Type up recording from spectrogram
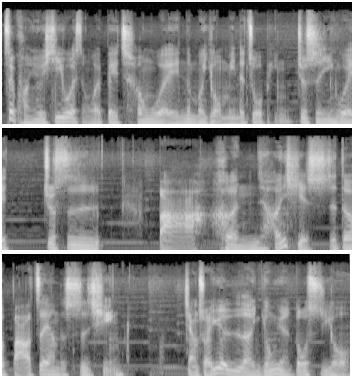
这款游戏为什么会被称为那么有名的作品，就是因为就是把很很写实的把这样的事情讲出来。因为人永远都是有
